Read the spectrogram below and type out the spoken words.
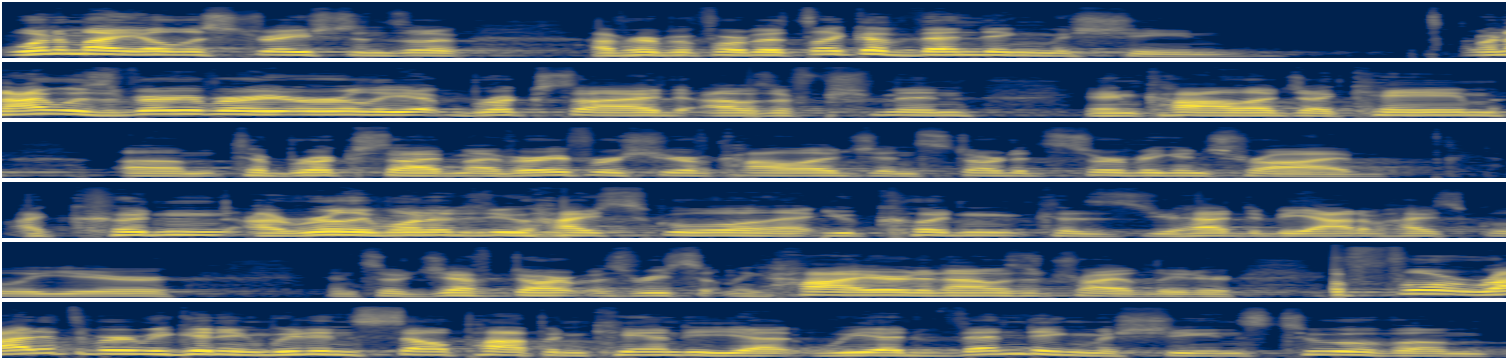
One of my illustrations that I've heard before, but it's like a vending machine. When I was very, very early at Brookside, I was a freshman in college. I came um, to Brookside my very first year of college and started serving in tribe. I couldn't, I really wanted to do high school, and you couldn't because you had to be out of high school a year. And so Jeff Dart was recently hired, and I was a tribe leader. Before, right at the very beginning, we didn't sell pop and candy yet. We had vending machines, two of them,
